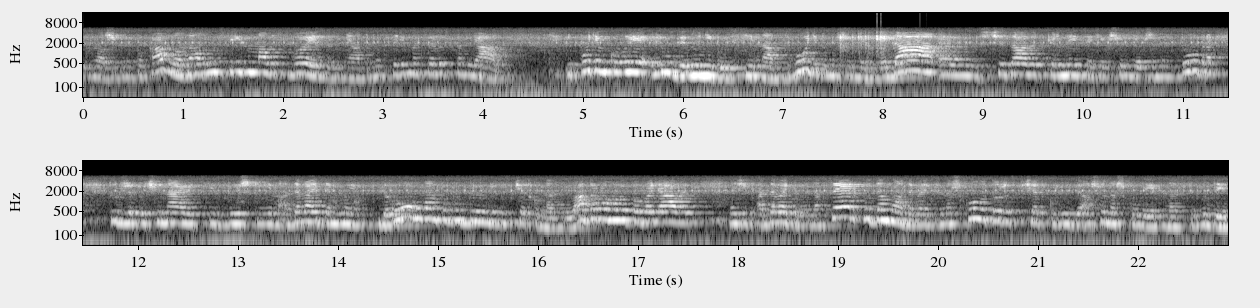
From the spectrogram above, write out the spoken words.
сказали, щоб не показували, але ми все рівно мали своє зазняти, ми все рівно це виставляли. І потім, коли люди, ну ніби всі на взводі, тому що в них вода е, щезала в керницях, якщо є вже не добре, тут же починають ці звишки їм, а давайте ми дорогу вам побудуємо, люди спочатку в нас була дорога, ви поваляли, значить, а давайте ми на церкву дамо, а давайте на школу теж спочатку люди, а що на школу, як в нас води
